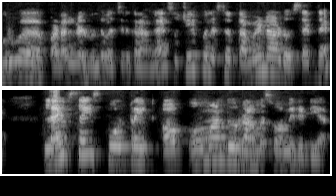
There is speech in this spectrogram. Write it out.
உருவ படங்கள் வந்து வச்சிருக்காங்க so chief minister Tamil Nadu set that life size portrait of Omandur Ramaswamy Reddiyar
